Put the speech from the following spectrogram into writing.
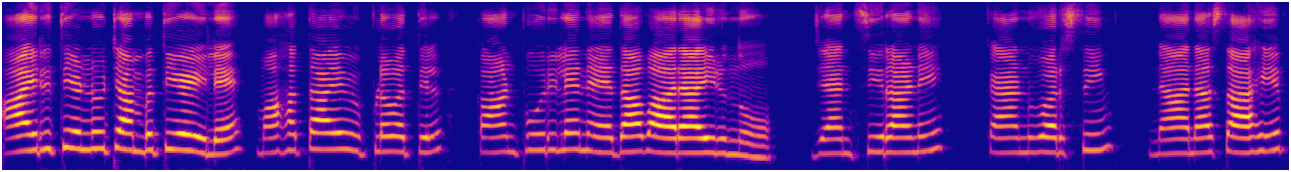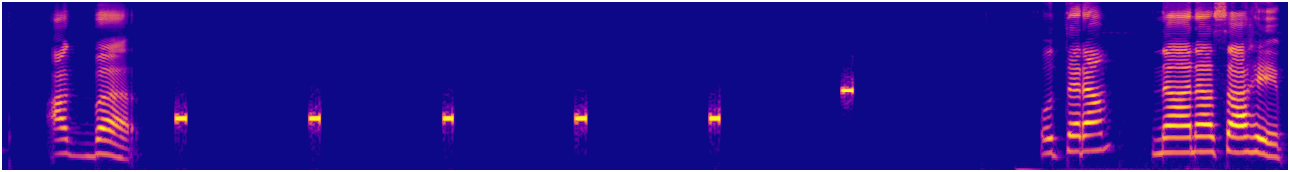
ആയിരത്തി എണ്ണൂറ്റി അമ്പത്തി ഏഴിലെ മഹത്തായ വിപ്ലവത്തിൽ കാൺപൂരിലെ നേതാവ് ആരായിരുന്നു? ഝാൻസി റാണി കാൻവർ സിംഗ് നാനാ സാഹിബ് അക്ബർ ഉത്തരം നാനാ സാഹിബ്.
